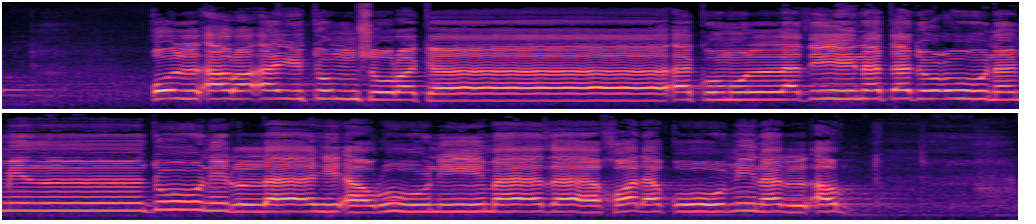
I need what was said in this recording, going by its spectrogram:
قل أرأيتم شركاءكم الذين تدعون من دون الله أروني ماذا خلقوا من الأرض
